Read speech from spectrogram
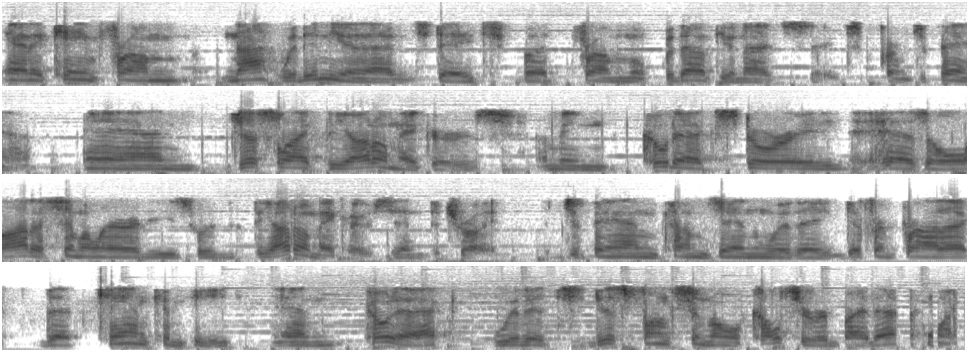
And it came from not within the United States, but from without the United States, from Japan. And just like the automakers, I mean, Kodak's story has a lot of similarities with the automakers in Detroit. Japan comes in with a different product that can compete, and Kodak, with its dysfunctional culture by that point,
